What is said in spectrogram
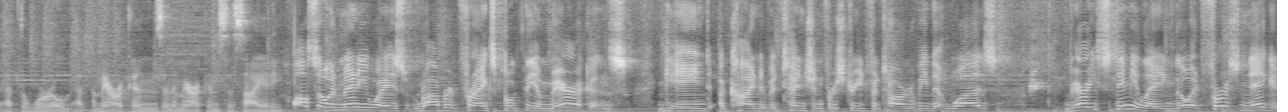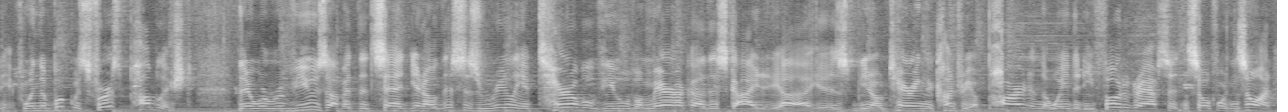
at the world, at Americans and American society. Also, in many ways, Robert Frank's book, The Americans, gained a kind of attention for street photography that was very stimulating, though at first negative. When the book was first published, there were reviews of it that said, you know, this is really a terrible view of America. This guy uh, is, you know, tearing the country apart in the way that he photographs it and so forth and so on.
